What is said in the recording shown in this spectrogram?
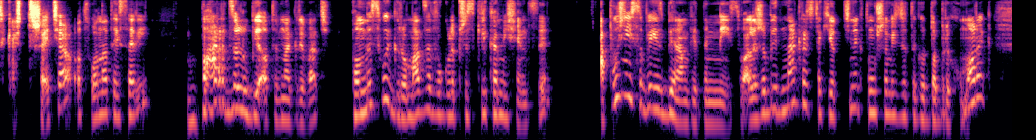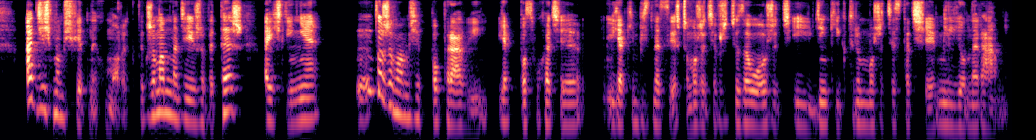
jakaś trzecia odsłona tej serii. Bardzo lubię o tym nagrywać. Pomysły gromadzę w ogóle przez kilka miesięcy, a później sobie je zbieram w jednym miejscu. Ale żeby nagrać taki odcinek, to muszę mieć do tego dobry humorek, a dziś mam świetny humorek. Także mam nadzieję, że Wy też, a jeśli nie, no to że Wam się poprawi, jak posłuchacie, jakie biznesy jeszcze możecie w życiu założyć i dzięki którym możecie stać się milionerami.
